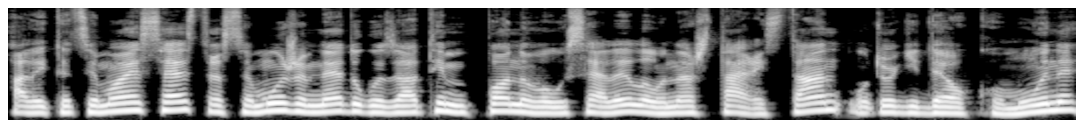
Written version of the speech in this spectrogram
ali kad se moja sestra sa mužem nedugo zatim ponovo uselila u naš stari stan, u drugi deo komune,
